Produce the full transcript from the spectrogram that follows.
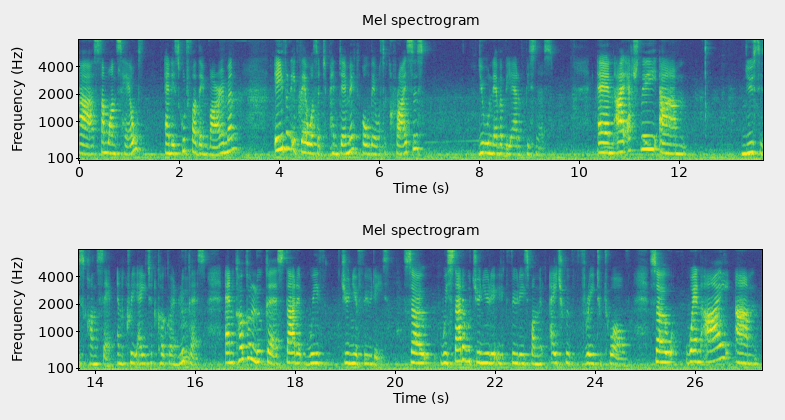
uh, someone's health and is good for the environment even if there was a pandemic or there was a crisis you will never be out of business. And i actually um, used this concept and created Coco and Lucas. And Coco Lucas started with junior foodies. So we started with junior foodies from age group 3 to 12. So when I um,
